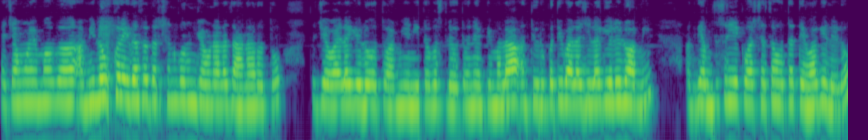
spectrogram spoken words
त्याच्यामुळे मग आम्ही लवकर एकदाचं दर्शन करून जेवणाला जाणार होतो. जेवायला गेलो होतो आम्ही आणि इथं बसले होतो. आणि अगदी मला तिरुपती बालाजीला गेलेलो आम्ही. अगदी आमचं श्री एक वर्षाचा होता तेव्हा गेलेलो.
